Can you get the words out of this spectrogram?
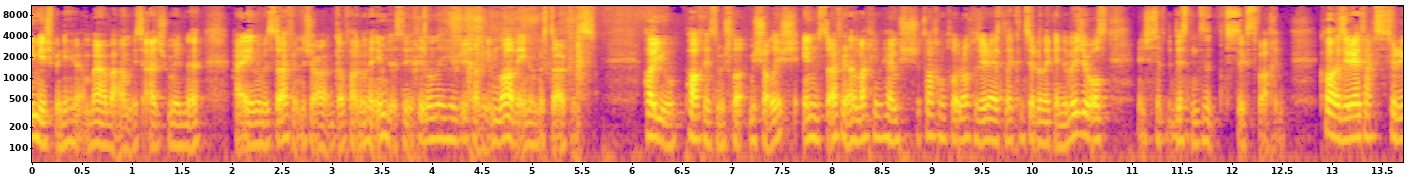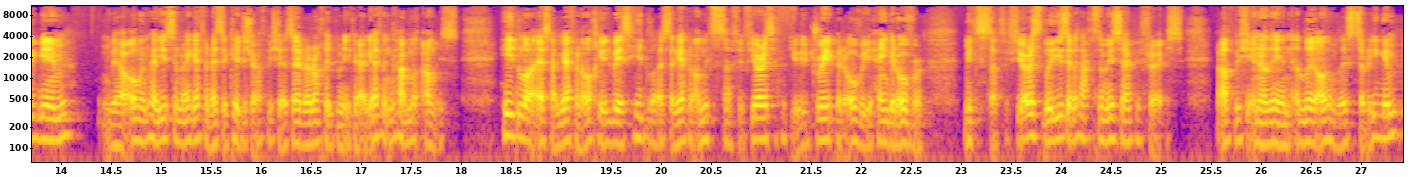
אם יש ביניהם אמר בעם מסעד שמן האלה מסתרפן נשאר גפנו האם דס נחילו להבריחם אם לא ואינו מסתרפס היו פחס משליש in מסתרפן על מחים הם ששטחם כל רוח זירי like consider like individuals and just have the distance to six טפחים כל הזירי תחת סריגים והאולן היסם הגפן אס הקדיש אף בשביל זר הרוחק במקר הגפן גם עמיס הידלו אס הגפן הלך ידבייס הידלו אס הגפן על מקצת אפיפיורס you drape it over you hang it over מקצת אפיפיורס לא יזר תחת סמיסה אפיפיורס ואף בשביל אין עליהן אלוהי עולם לסריגים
